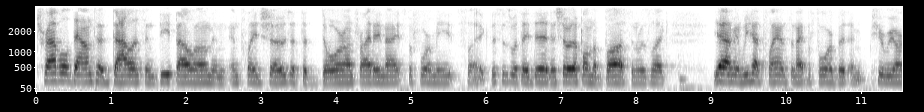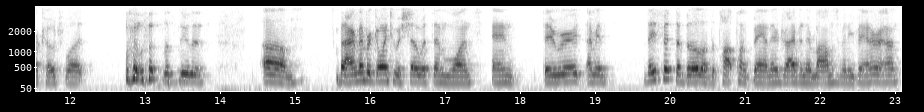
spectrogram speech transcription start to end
traveled down to Dallas and Deep Ellum and, and played shows at the door on Friday nights before meets. Like this is what they did and showed up on the bus and was like, yeah, I mean, we had plans the night before, but and here we are, coach. What? Let's do this. Um, but I remember going to a show with them once, and they were, I mean, they fit the bill of the pop punk band. They're driving their mom's minivan around,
